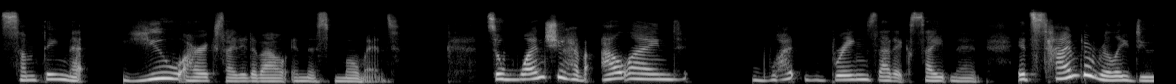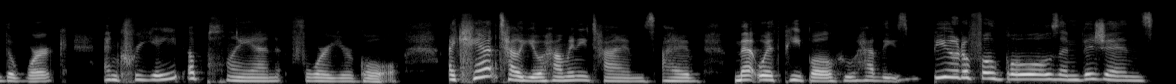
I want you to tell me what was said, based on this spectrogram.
something that you are excited about in this moment. So once you have outlined what brings that excitement? It's time to really do the work and create a plan for your goal. I can't tell you how many times I've met with people who have these beautiful goals and visions.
